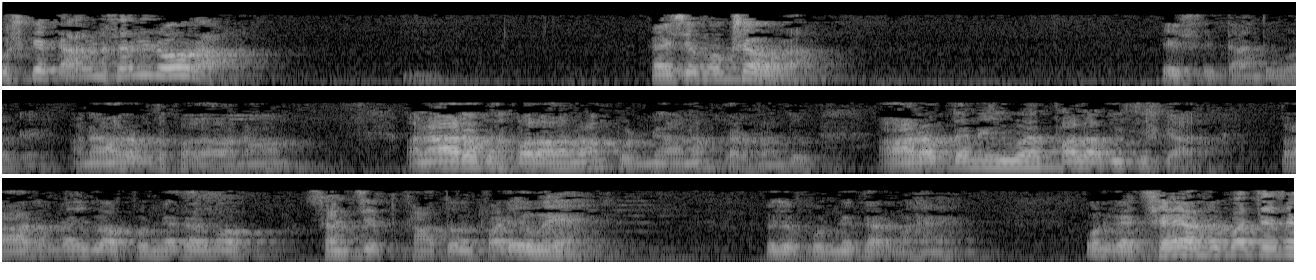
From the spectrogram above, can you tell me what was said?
उसके कारण शरीर होगा। कैसे मोक्ष होगा? ये सिद्धांत बोल रहे अनारब्ध फलानाम अनारब्ध फलानाम पुण्यानाम कर्म जो। आरब्ध नहीं हुआ फल अभी जिसका प्रारंभ नहीं हुआ, पुण्य कर्म संचित खातों में पड़े हुए हैं। तो जो पुण्य कर्म है उनका क्षय अनुपत्ति से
